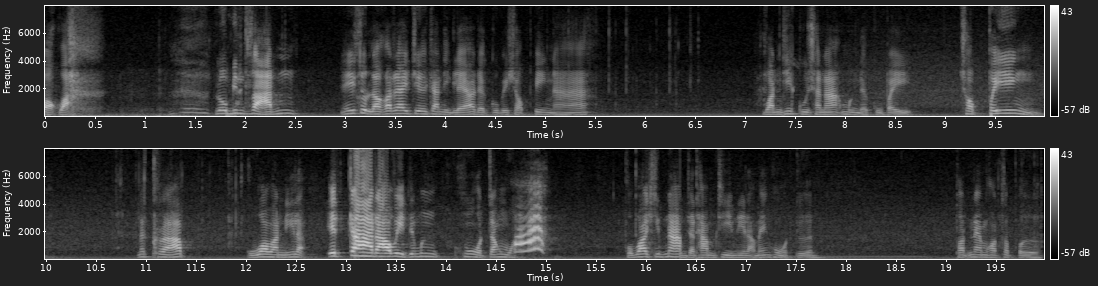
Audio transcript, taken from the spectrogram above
ออกว่ะ โรบินสัน ในที่สุดเราก็ได้เจอกันอีกแล้ว เดี๋ยวกูไปช้อปปิ้งนะ วันที่กูชนะมึงเดี๋ยวกูไปช้อปปิ้งนะครับ กูว่าวันนี้แหละ เอ็ดการ์ดาวิดมึงโหดจังวะ ผมว่าคลิปหน้าผมจะทำทีมนี้แหละแม่งโหดเกิน ท็อตแนมฮอตสเปอร์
